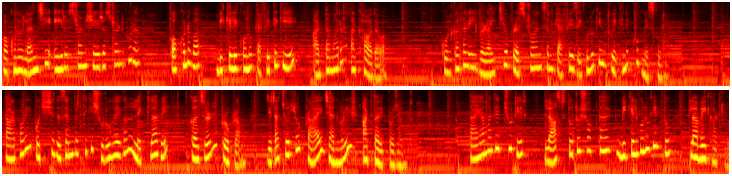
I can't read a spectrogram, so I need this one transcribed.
কখনো লাঞ্চে এই রেস্টুরেন্ট সেই রেস্টুরেন্ট ঘোরা, কখনো বা বিকেলে কোনো ক্যাফেতে গিয়ে আড্ডা মারা আর খাওয়া দাওয়া কলকাতার এই variety of restaurants and cafes এগুলো কিন্তু এখানে খুব মিস করি। তারপরেই পঁচিশে ডিসেম্বর থেকে শুরু হয়ে গেল লেক ক্লাবে কালচারাল প্রোগ্রাম যেটা চলল প্রায় জানুয়ারির আট তারিখ পর্যন্ত। তাই আমাদের ছুটির লাস্ট দুটো সপ্তাহে বিকেলগুলো কিন্তু ক্লাবেই কাটলো।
